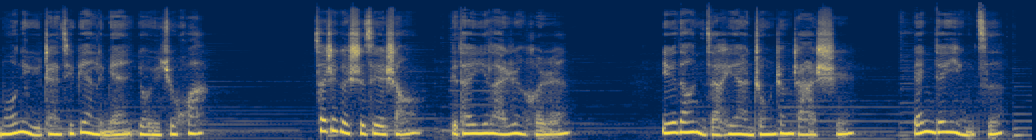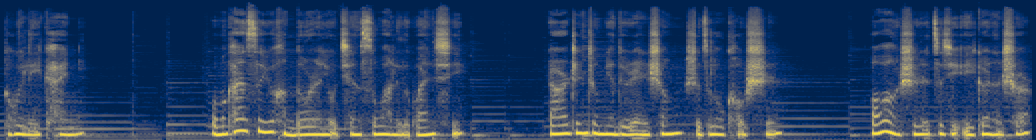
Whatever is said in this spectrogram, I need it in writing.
魔女与宅急便》里面有一句话：“在这个世界上，别太依赖任何人，因为当你在黑暗中挣扎时，连你的影子都会离开你。”我们看似与很多人有千丝万缕的关系，然而真正面对人生十字路口时，往往是自己一个人的事儿。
